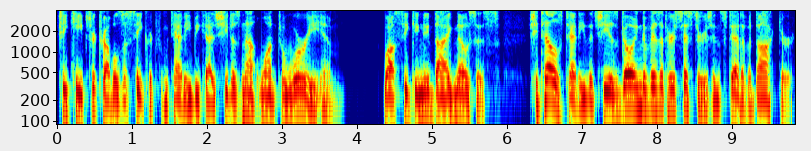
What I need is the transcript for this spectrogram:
She keeps her troubles a secret from Teddy because she does not want to worry him. While seeking a diagnosis, she tells Teddy that she is going to visit her sisters instead of a doctor.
